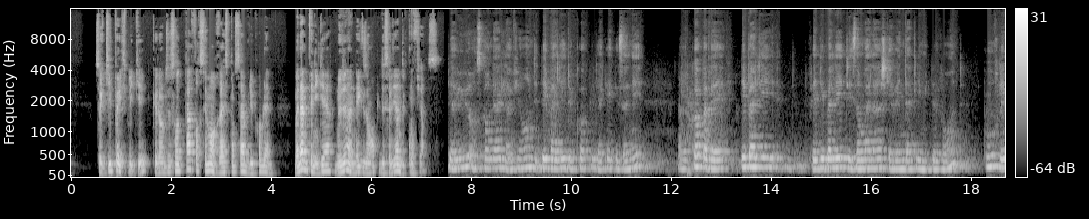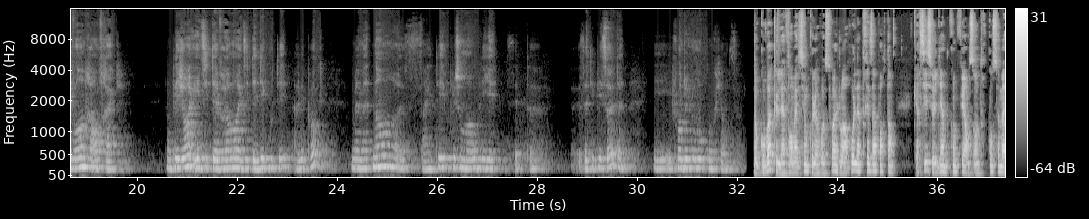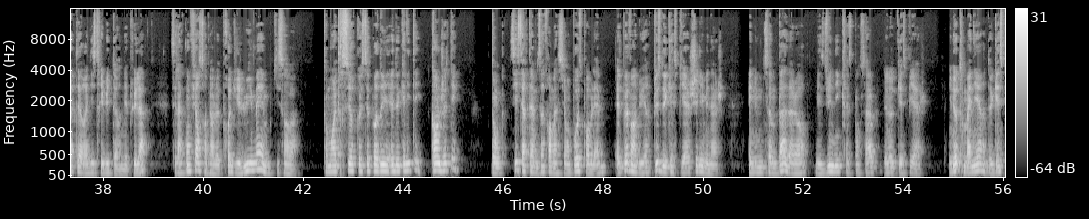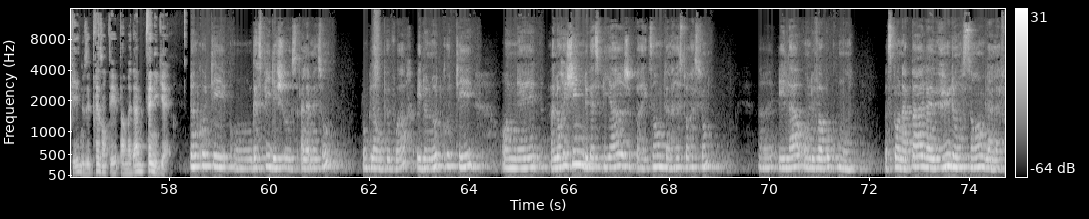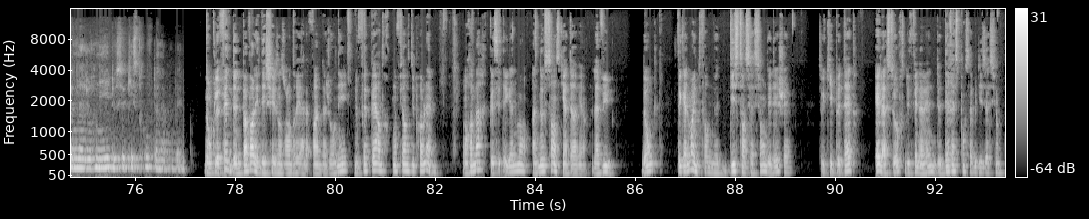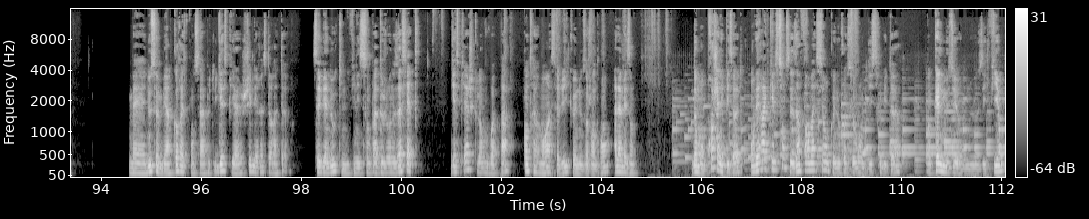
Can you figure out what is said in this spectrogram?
ce qui peut expliquer que l'on ne se sente pas forcément responsable du problème, Madame Feniger nous donne un exemple de ce lien de confiance. Il y a eu un scandale de la viande déballée de COP il y a quelques années. Alors, COP avait déballé, fait déballer des emballages qui avaient une date limite de vente pour les vendre en frac. Donc les gens hésitaient vraiment, ils étaient dégoûtés à l'époque, mais maintenant ça a été plus ou moins oublié euh, cet épisode et ils font de nouveau confiance. Donc on voit que l'information que l'on reçoit joue un rôle très important, car si ce lien de confiance entre consommateur et distributeur n'est plus là, c'est la confiance envers le produit lui-même qui s'en va. Comment être sûr que ce produit est de qualité? Quand le jeter? Donc, si certaines informations posent problème, elles peuvent induire plus de gaspillage chez les ménages. Et nous ne sommes pas alors les uniques responsables de notre gaspillage. Une autre manière de gaspiller nous est présentée par Madame Feniger. D'un côté, on gaspille des choses à la maison, donc là, on peut voir. Et de notre côté, on est à l'origine de gaspillage, par exemple, dans la restauration. Euh, et là, on le voit beaucoup moins. Parce qu'on n'a pas la vue d'ensemble à la fin de la journée de ce qui se trouve dans la poubelle. Donc le fait de ne pas voir les déchets engendrés à la fin de la journée nous fait perdre confiance du problème. On remarque que c'est également un sens qui intervient, la vue. Donc, c'est également une forme de distanciation des déchets, ce qui peut être est la source du phénomène de déresponsabilisation. Mais nous sommes bien co-responsables du gaspillage chez les restaurateurs. C'est bien nous qui ne finissons pas toujours nos assiettes. Gaspillage que l'on ne voit pas, contrairement à celui que nous engendrons à la maison. Dans mon prochain épisode, on verra quelles sont ces informations que nous recevons du distributeur, dans quelle mesure nous nous y fions,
